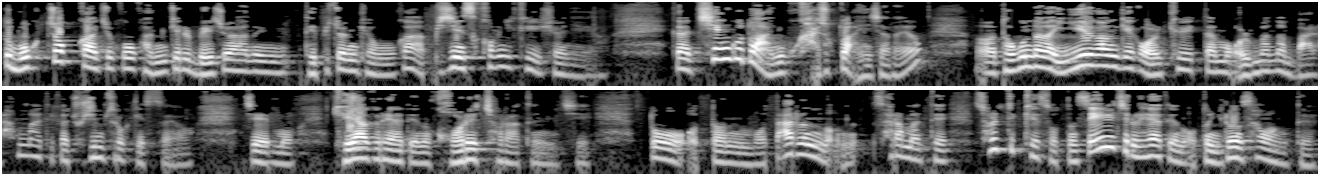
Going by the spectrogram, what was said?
또 목적 가지고 관계를 맺어야 하는 대표적인 경우가 비즈니스 커뮤니케이션이에요. 그러니까 친구도 아니고 가족도 아니잖아요. 어, 더군다나 이해관계가 얽혀 있다면 얼마나 말 한마디가 조심스럽겠어요. 이제 뭐 계약을 해야 되는 거래처라든지 또 어떤 뭐 다른 사람한테 설득해서 어떤 세일즈를 해야 되는 어떤 이런 상황들.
